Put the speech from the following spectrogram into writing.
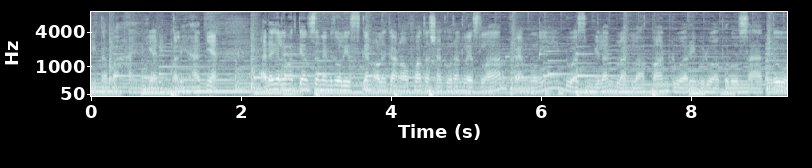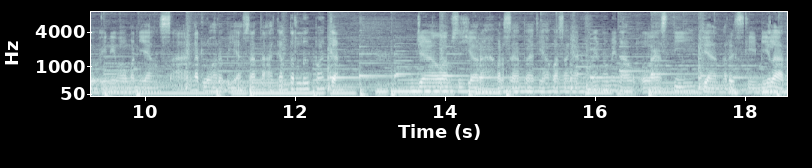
kita bahagia nih melihatnya. Ada kalimat caption yang dituliskan oleh Kak Nova Tasyakuran Leslar Family 29 bulan 8 2021 Ini momen yang sangat luar biasa tak akan terlupakan dalam sejarah persahabat ya pasangan fenomenal Lesti dan Rizky Bilar.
